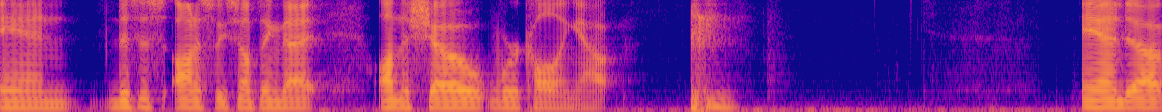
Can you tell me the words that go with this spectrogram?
And this is honestly something that on the show we're calling out. and uh,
